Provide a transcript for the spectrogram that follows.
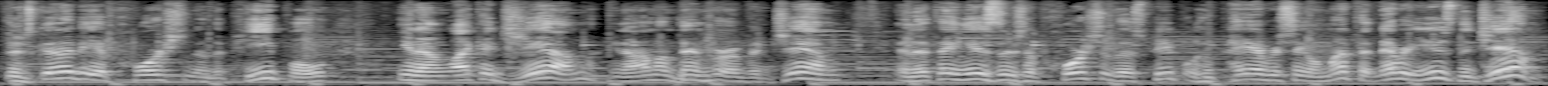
there's going to be a portion of the people you know like a gym you know I'm a member of a gym and the thing is there's a portion of those people who pay every single month that never use the gym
